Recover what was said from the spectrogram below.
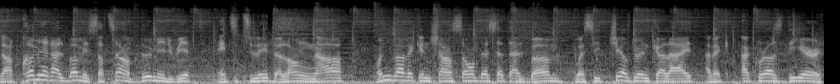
Leur premier album est sorti en 2008, intitulé The Long Now. On y va avec une chanson de cet album. Voici Children Collide avec Across the Earth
